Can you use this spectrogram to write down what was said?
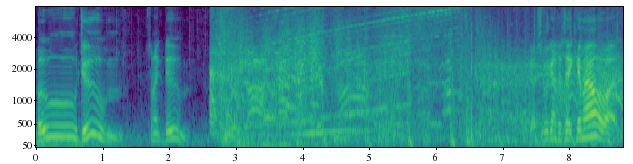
boom. Doom. Sonic Doom. Okay, so we're going to take him out or what?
